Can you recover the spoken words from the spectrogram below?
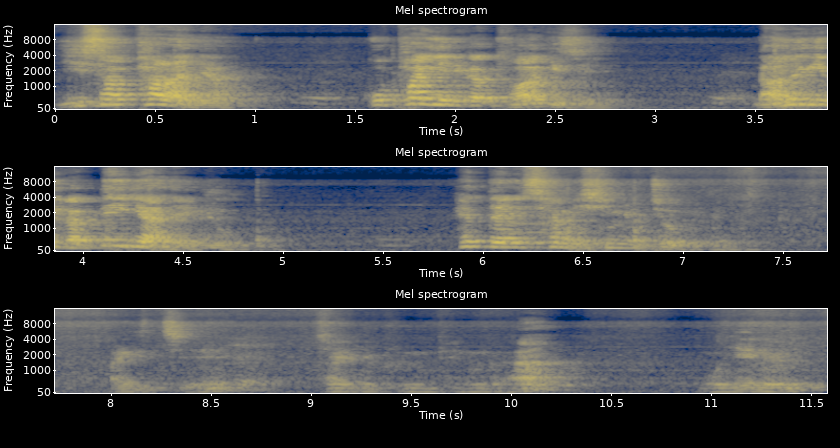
2, 4, 8 아니야. 곱하기니까 더하기지. 나누기가 빼기 아니야. 6. 했더니 3의 16제곱이 돼. 알겠지? 자 이렇게 풀면 되는 거야. 뭐 얘는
